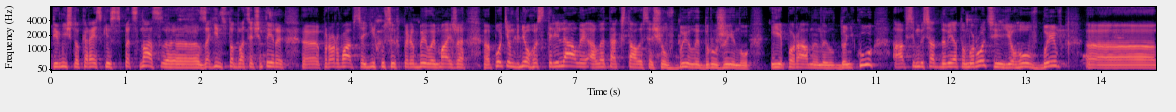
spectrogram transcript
північно-корейський спецназ загін 124 е, прорвався. Їх усіх перебили майже. Потім в нього стріляли, але так сталося, що вбили дружину і поранили доньку. А в 79-му році. Році його вбив е,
